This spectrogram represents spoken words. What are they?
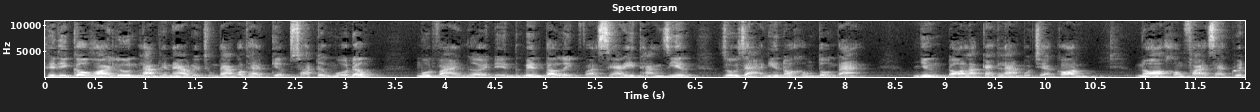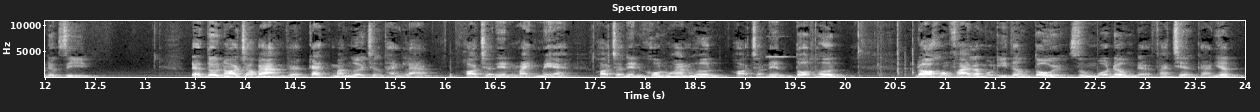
Thế thì câu hỏi lớn làm thế nào để chúng ta có thể kiểm soát được mùa đông? Một vài người đến bên tờ lịch và xé đi tháng riêng rồi giả như nó không tồn tại. Nhưng đó là cách làm của trẻ con. Nó không phải giải quyết được gì. Để tôi nói cho bạn về cách mà người trưởng thành làm. Họ trở nên mạnh mẽ, họ trở nên khôn ngoan hơn, họ trở nên tốt hơn. Đó không phải là một ý tưởng tồi dùng mùa đông để phát triển cá nhân.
